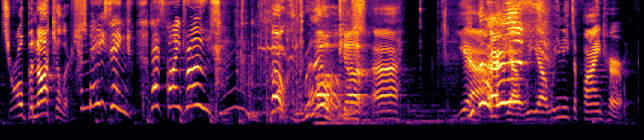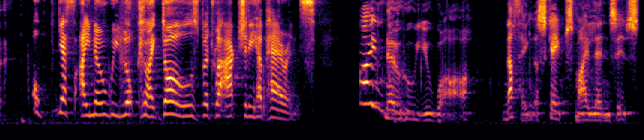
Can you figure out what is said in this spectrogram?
May, look, it's your old binoculars. Amazing! Let's find Rose. Oh, Oh god. uh, yeah, yeah, we uh, we need to find her. Oh, yes, I know we look like dolls, but we're actually her parents. I know who you are. Nothing escapes my lenses.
